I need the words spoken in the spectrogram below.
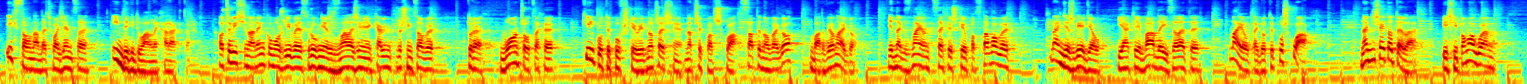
i chcą nadać łazience indywidualny charakter. Oczywiście na rynku możliwe jest również znalezienie kabin prysznicowych, które łączą cechy kilku typów szkieł jednocześnie, np. szkła satynowego, barwionego. Jednak znając cechy szkieł podstawowych, będziesz wiedział, jakie wady i zalety mają tego typu szkła. Na dzisiaj to tyle. Jeśli pomogłem,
